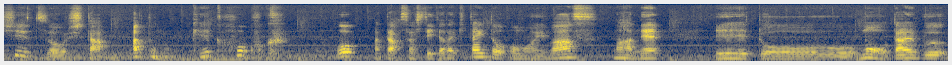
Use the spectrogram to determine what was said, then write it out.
手術をした後の経過報告をまたさせていただきたいと思います。まあねえっ、ー、ともうだいぶ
